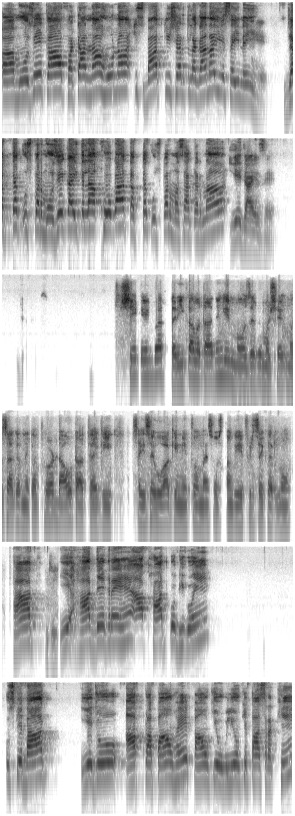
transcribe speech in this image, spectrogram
अ, मोज़े का फटा ना होना इस बात की शर्त लगाना ये सही नहीं है। जब तक उस पर मोज़े का इतलाक़ होगा, तब तक उस पर मसा करना ये जायज़ है। शेख एक बार तरीका बता देंगे मोज़े पे मशे मसा करने का? थोड़ा डाउट आता है कि सही से हुआ कि नहीं, तो मैं सोचता हूँ कि ये फिर से कर लूँ। हाथ जी। ये हाथ देख रहे हैं आप हाथ को भिगोएँ उसके बाद ये जो आपका पाँव है पाँव की उंगलियों के पास रखें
